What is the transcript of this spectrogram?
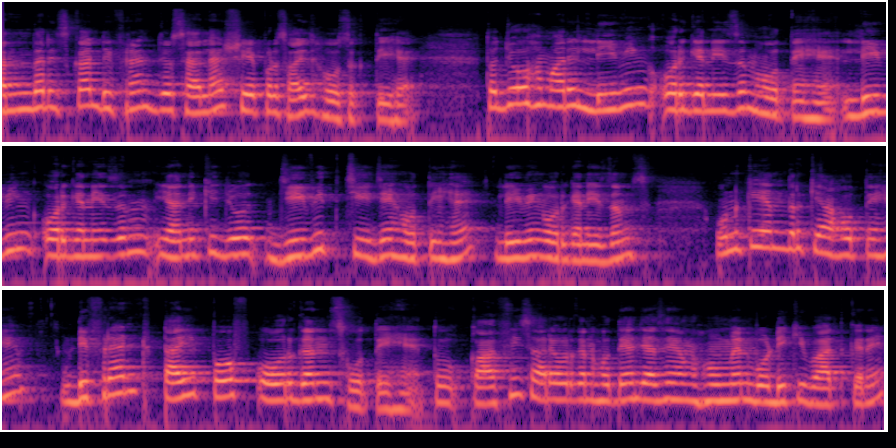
अंदर इसका डिफरेंट जो सेल है, शेप और साइज़ हो सकती है। तो जो हमारे लिविंग ऑर्गेनिज्म होते हैं लिविंग ऑर्गेनिज्म यानी कि जो जीवित चीज़ें होती हैं लिविंग ऑर्गेनिजम्स उनके अंदर क्या होते हैं? डिफरेंट टाइप ऑफ़ ऑर्गन्स होते हैं। तो काफ़ी सारे ऑर्गन होते हैं। जैसे हम ह्यूमन बॉडी की बात करें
